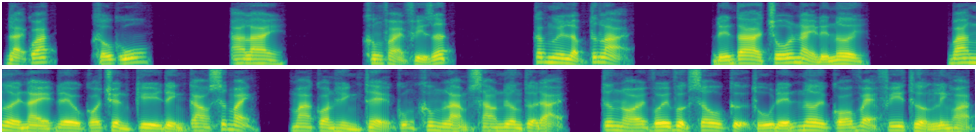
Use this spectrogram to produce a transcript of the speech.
đại quát khấu cũ a lai không phải phỉ rất. Các ngươi lập tức lại. Đến ta chỗ này đến nơi. Ba người này đều có truyền kỳ đỉnh cao sức mạnh mà còn hình thể cũng không làm sao nương tựa đại tương nói với vực sâu cự thú đến nơi có vẻ phi thường linh hoạt.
